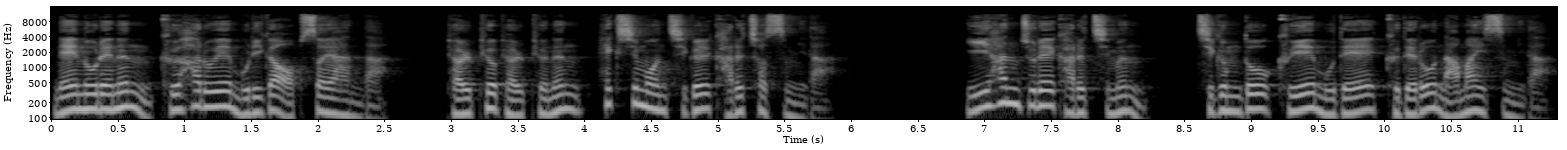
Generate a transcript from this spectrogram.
내 노래는 그 하루에 무리가 없어야 한다. 별표 별표는 핵심 원칙을 가르쳤습니다. 이 한 줄의 가르침은 지금도 그의 무대에 그대로 남아 있습니다.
